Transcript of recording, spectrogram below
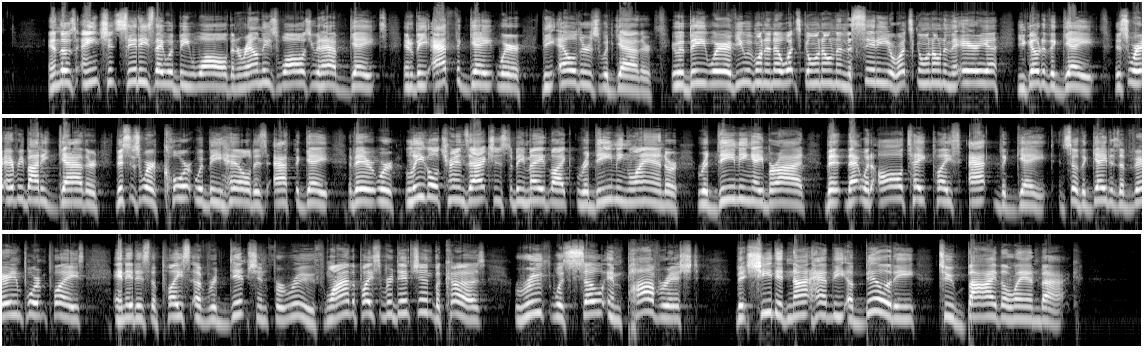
In those ancient cities, they would be walled, and around these walls, you would have gates. And it would be at the gate where the elders would gather. It would be where, if you would want to know what's going on in the city or what's going on in the area, you go to the gate. This is where everybody gathered. This is where court would be held, is at the gate. There were legal transactions to be made, like redeeming land or redeeming a bride, that, that would all take place at the gate. And so the gate is a very important place and it is the place of redemption for Ruth. Why the place of redemption? Because Ruth was so impoverished that she did not have the ability to buy the land back.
